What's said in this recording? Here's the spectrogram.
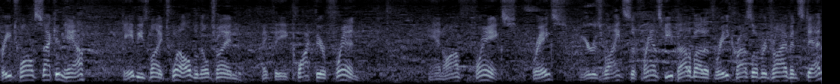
3-12 second half. Davies by 12, and they'll try and make the clock their friend. And off Franks. Franks, here's right. Safransky found about a three. Crossover drive instead.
